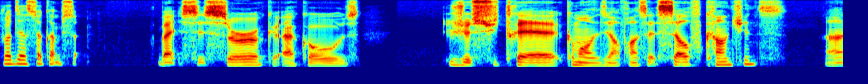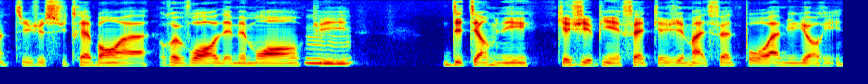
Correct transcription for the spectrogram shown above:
je vais dire ça comme ça. Ben, c'est sûr qu'à cause, je suis très, comment on dit en français, self-conscious. Hein? Je suis très bon à revoir les mémoires, puis Mhm. déterminer que j'ai bien fait, que j'ai mal fait pour améliorer.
